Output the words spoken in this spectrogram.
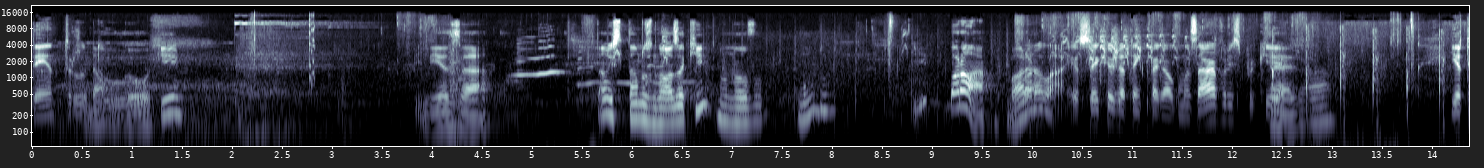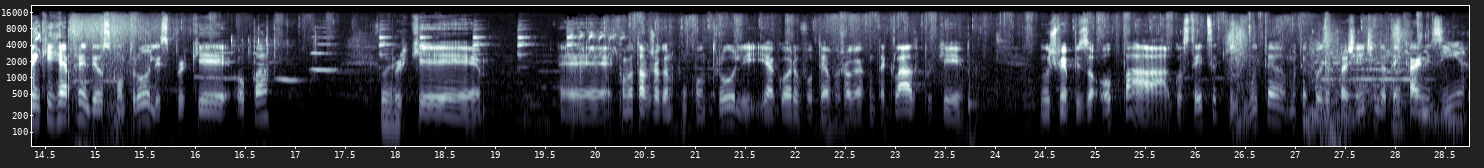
dentro do. Um gol aqui. Beleza. Então estamos nós aqui no novo mundo. E bora lá. Bora, bora lá. Eu sei que eu já tenho que pegar algumas árvores, porque... É, já... E eu tenho que reaprender os controles, porque... Opa! Foi. Porque... É, como eu tava jogando com controle e agora eu voltei a jogar com teclado, porque no último episódio... Opa! Gostei disso aqui. Muita, muita coisa pra gente. Ainda tem carnezinha.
